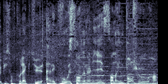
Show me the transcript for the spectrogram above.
Et puis surtout l'actu avec vous, Sandrine Ollier. Sandrine, bonjour.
